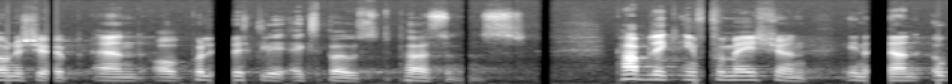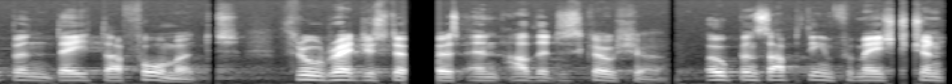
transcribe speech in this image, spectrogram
ownership and of politically exposed persons. Public information in an open data format through registers and other disclosure opens up the information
